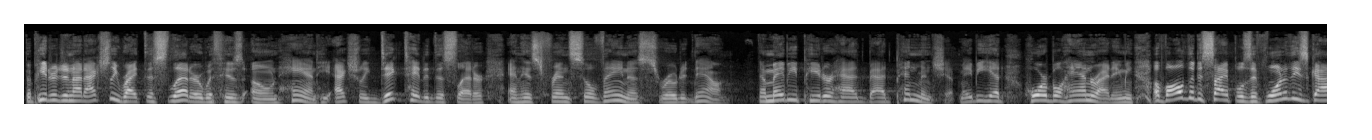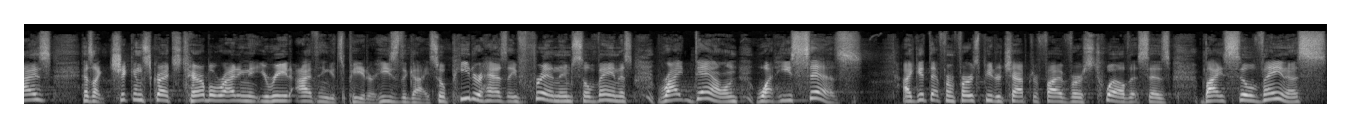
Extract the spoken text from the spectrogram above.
But Peter did not actually write this letter with his own hand. He actually dictated this letter, and his friend Silvanus wrote it down. Now, maybe Peter had bad penmanship. Maybe he had horrible handwriting. I mean, of all the disciples, if one of these guys has like chicken scratch, terrible writing that you read, I think it's Peter. He's the guy. So Peter has a friend named Silvanus write down what he says. I get that from 1 Peter chapter 5 verse 12 that says, "By Silvanus,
